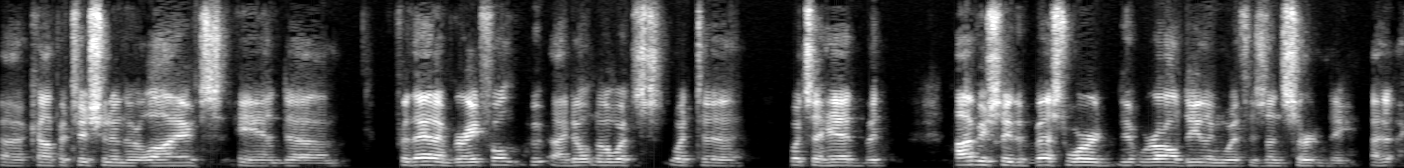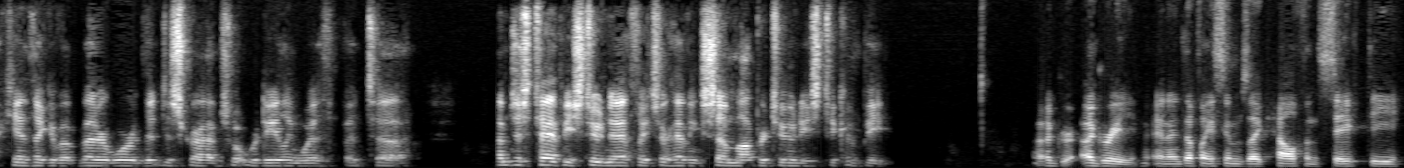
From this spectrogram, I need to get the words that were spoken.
uh, competition in their lives. And um, for that, I'm grateful. I don't know what's what to, what's ahead, but obviously the best word that we're all dealing with is uncertainty. I, I can't think of a better word that describes what we're dealing with, but. Uh, I'm just happy student athletes are having some opportunities to compete. Agree. And it definitely seems like health and safety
